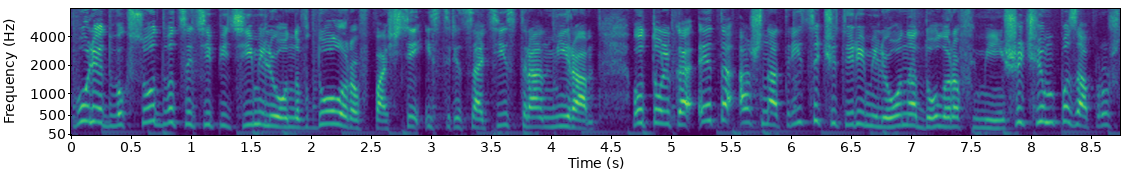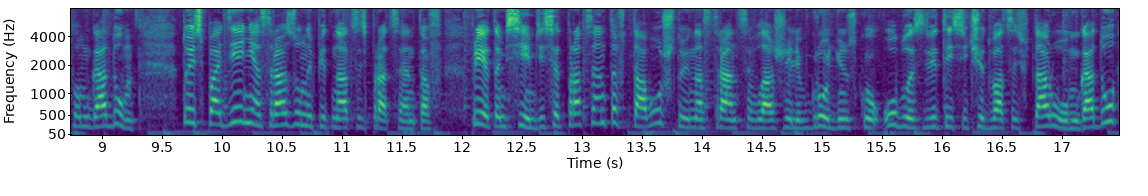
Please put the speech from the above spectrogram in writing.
более 225 миллионов долларов почти из 30 стран мира. Вот только это аж на 34 миллиона долларов меньше, чем позапрошлом году. То есть падение сразу на 15%. При этом 70% того, что иностранцы вложили в Гродненскую область в 2022 году,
